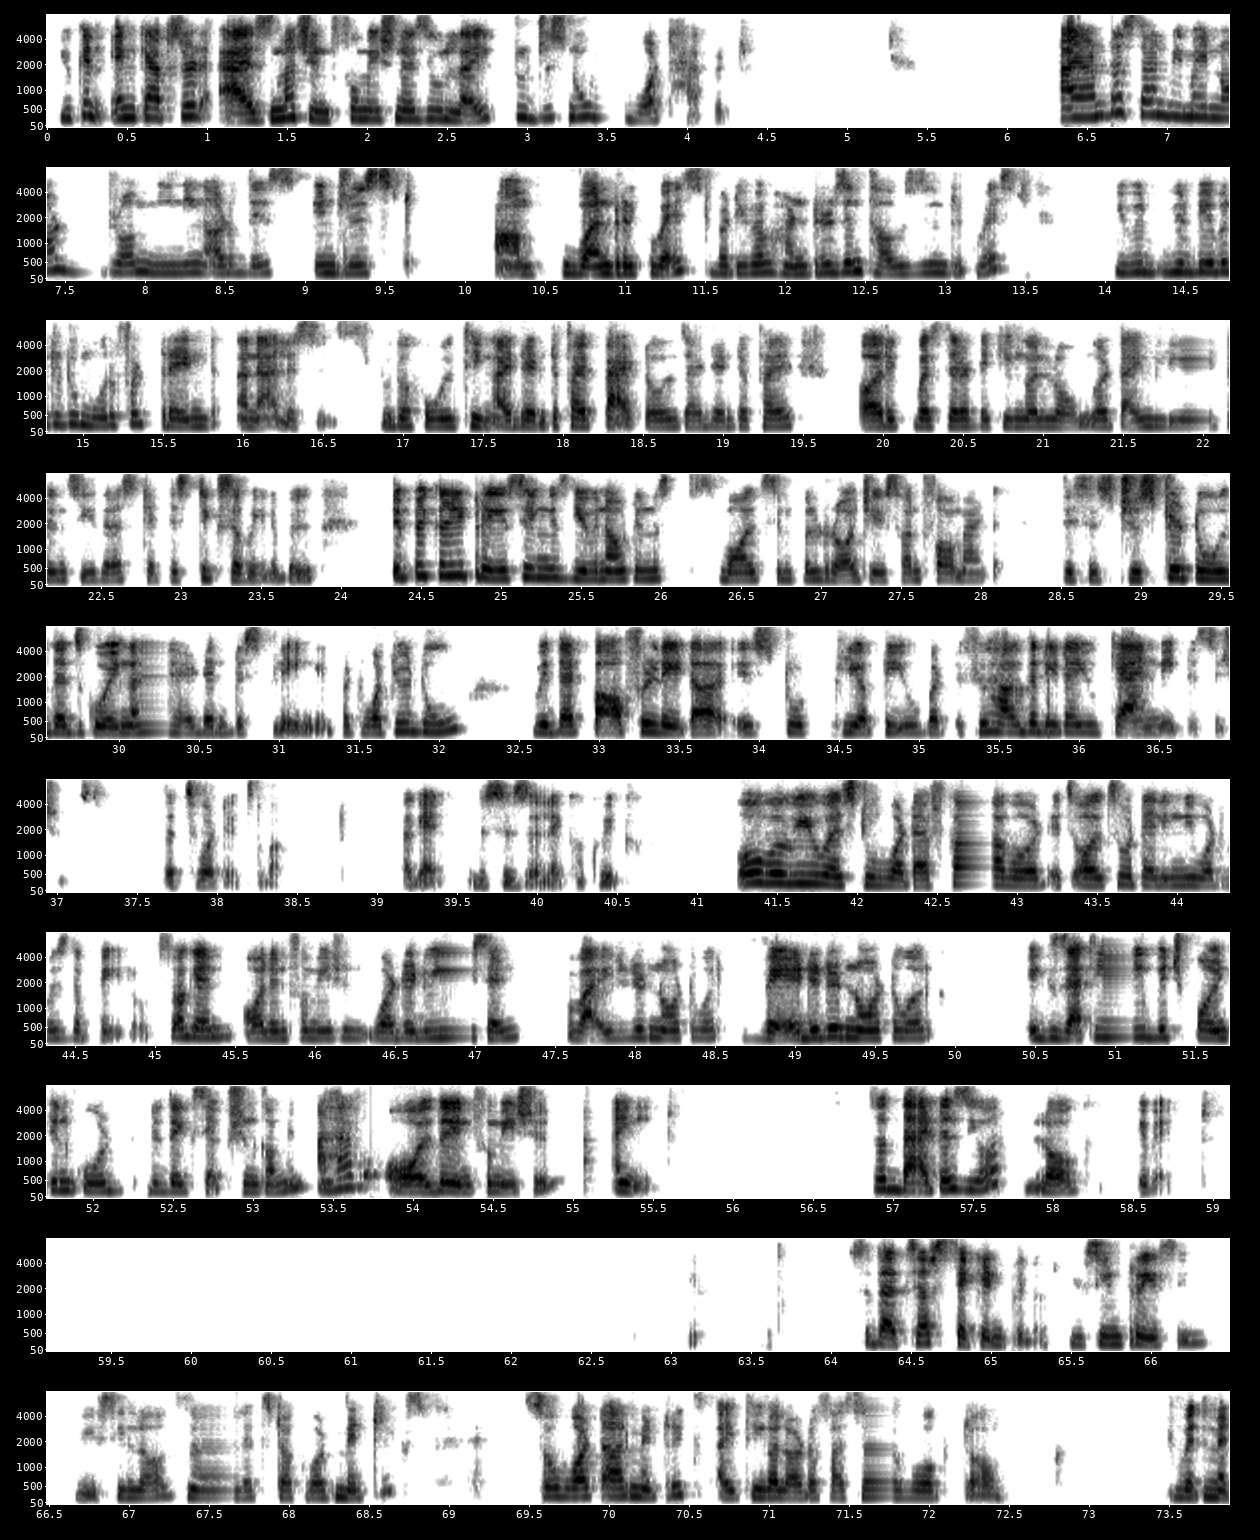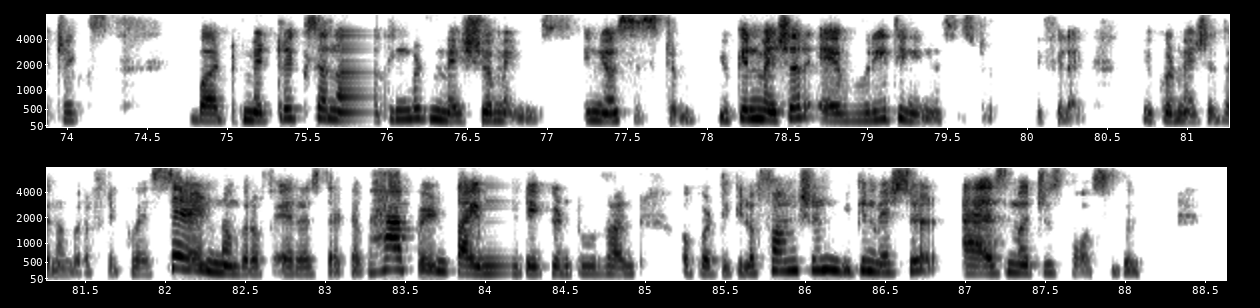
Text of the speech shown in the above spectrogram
You can encapsulate as much information as you like to just know what happened. I understand we might not draw meaning out of this in just um, one request, but you have hundreds and thousands requests, you will you'll be able to do more of a trend analysis to the whole thing, identify patterns, identify uh, requests that are taking a longer time latency. There are statistics available. Typically, tracing is given out in a small, simple raw JSON format this is just a tool that's going ahead and displaying it. But what you do with that powerful data is totally up to you. But if you have the data, you can make decisions. That's what it's about. Again, this is a, like a quick overview as to what I've covered. It's also telling me what was the payload. So again, all information, what did we send? Why did it not work? Where did it not work? Exactly which point in code did the exception come in? I have all the information I need. So that is your log event. Yeah. So that's our second pillar. We've seen tracing, we've seen logs. Now let's talk about metrics. So what are metrics? I think a lot of us have worked uh, with metrics, but metrics are nothing but measurements in your system. You can measure everything in your system if you like. You could measure the number of requests sent, number of errors that have happened, time taken to run a particular function. You can measure as much as possible.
